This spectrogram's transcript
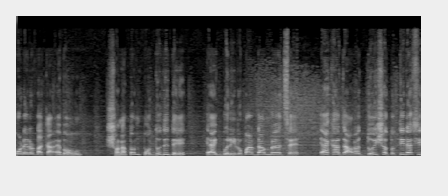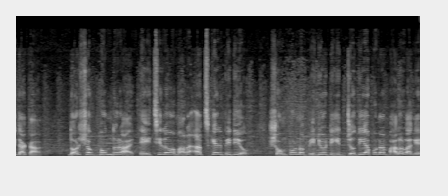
পনেরো টাকা এবং সনাতন পদ্ধতিতে এক ভরি রূপার দাম রয়েছে এক হাজার দুইশত তিরাশি টাকা। দর্শক বন্ধুরা, এই ছিল আমার আজকের ভিডিও। সম্পূর্ণ ভিডিওটি যদি আপনার ভালো লাগে,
